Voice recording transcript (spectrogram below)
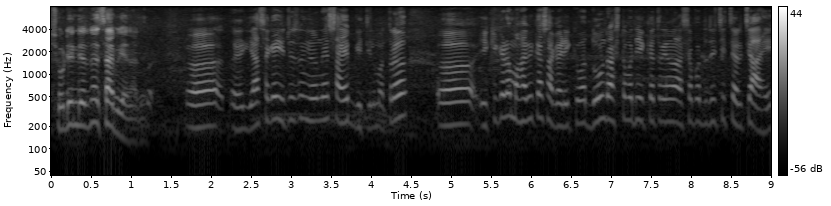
शेवटी निर्णय साहेब घेणार आहे या सगळ्या युतीचा निर्णय साहेब घेतील. मात्र एकीकडे महाविकास आघाडी किंवा दोन राष्ट्रवादी एकत्र येणार अशा पद्धतीची चर्चा आहे.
